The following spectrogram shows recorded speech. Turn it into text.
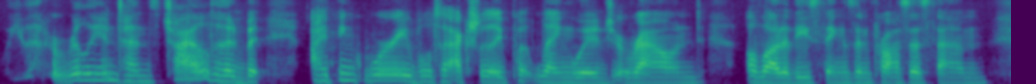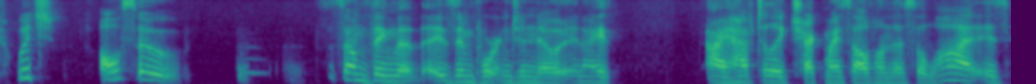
well you had a really intense childhood but i think we're able to actually like put language around a lot of these things and process them which also something that is important to note and i i have to like check myself on this a lot is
